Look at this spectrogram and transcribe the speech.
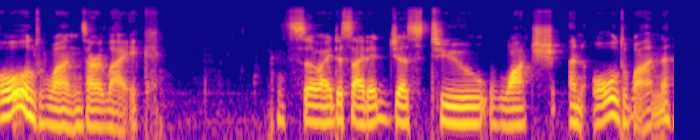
old ones are like. So I decided just to watch an old one,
